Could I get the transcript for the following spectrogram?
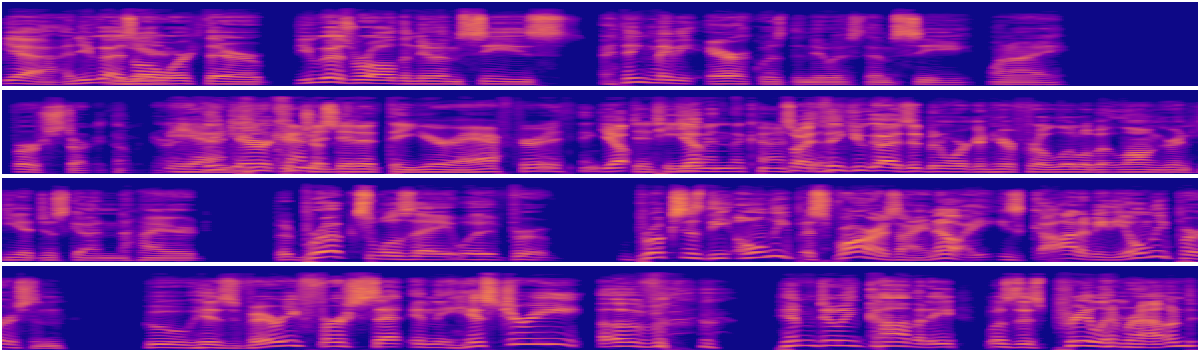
Yeah, and you guys all worked there. You guys were all the new MCs. I think maybe Eric was the newest MC when I first started coming here. Yeah, I think Eric kind of did it the year after. I think. Yep, Did he yep. win the contest? So I think you guys had been working here for a little bit longer, and he had just gotten hired. But Brooks will say, well, for Brooks is the only, as far as I know, he's got to be the only person who his very first set in the history of him doing comedy was this prelim round.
